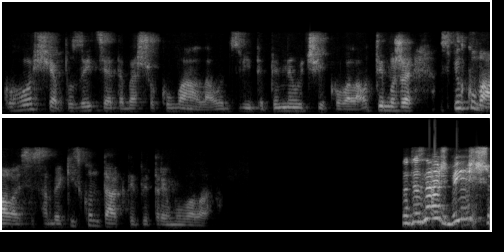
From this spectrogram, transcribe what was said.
кого ще позиція тебе шокувала? От звідти ти не очікувала? От ти може спілкувалася саме, якісь контакти підтримувала? Ну, ти знаєш, більш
